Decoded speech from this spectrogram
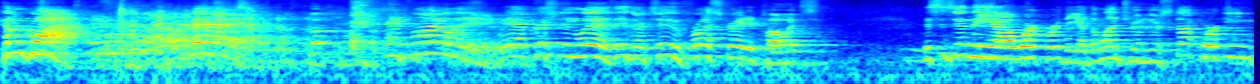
Kumquat. Okay. Look, And finally, we have Christian and Liz. These are two frustrated poets. This is in the uh, work the, uh, the lunchroom. They're stuck working,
